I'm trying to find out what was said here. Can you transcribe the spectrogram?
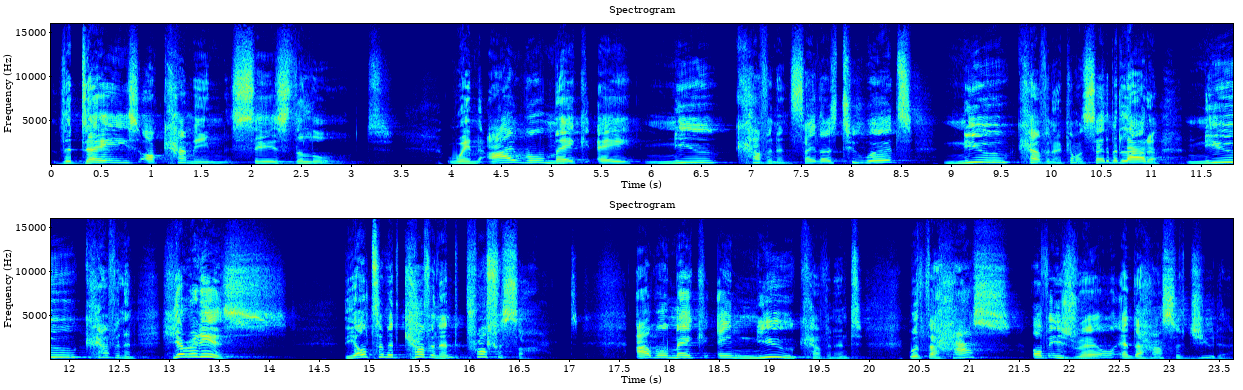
the days are coming, says the Lord when I will make a new covenant. Say those two words new covenant. Come on, say it a bit louder. New covenant. Here it is the ultimate covenant prophesied. I will make a new covenant with the house of Israel and the house of Judah.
